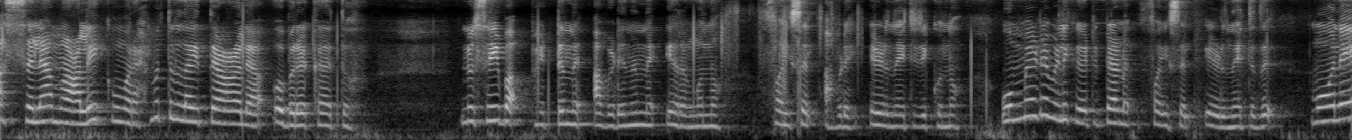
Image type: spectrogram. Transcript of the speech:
അസ്സലാമു അലൈക്കും വറഹമത്തല്ലായി തആല വബറകാത്തു നുസൈബ പെട്ടെന്ന് അവിടെ നിന്ന് ഇറങ്ങുന്നു. ഫൈസൽ അവിടെ എഴുന്നേറ്റിരിക്കുന്നു. ഉമ്മയുടെ വിളി കേട്ടിട്ടാണ് ഫൈസൽ എഴുന്നേറ്റത്. മോനെ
